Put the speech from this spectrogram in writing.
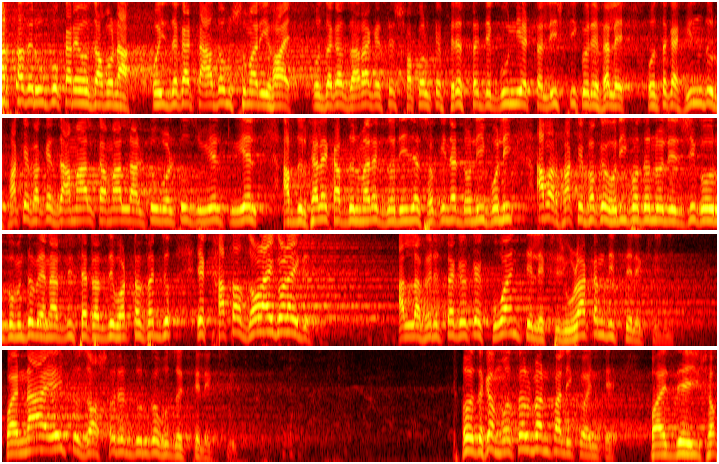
আর তাদের উপকারেও যাব না। ওই জায়গাটা আদমশুমারি হয়, ও জায়গা যারা গেছে সকলকে ফেরেস্তাইতে গুনিয়ে একটা লিস্টি করে ফেলে। ও জায়গা হিন্দুর ফাঁকে ফাঁকে জামাল, কামাল, লালটু, বল্টু, জুয়েল, টুয়েল, আব্দুল খালেক, আব্দুল মালেক, জরিনা, সকিনা, ডলি, বলি, আবার ফাঁকে ফাঁকে হরিপদ নলি ঋষি, গৌর গোবিন্দ, ব্যানার্জি, চ্যাটার্জি, ভট্টাচার্য, এ খাতা জড়াই গড়াই গেছে। আল্লাহ ফেরেস্তাকে ওকে কুয়াইনতে লেখছিস উড়াকান দিতে লেখছিস নি? কয়, না, এই তো যশোরের দুর্গ পুজোতে লিখছি। তো জায়গা মুসলমান পালি কইনতে, কয়, যে এই সব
